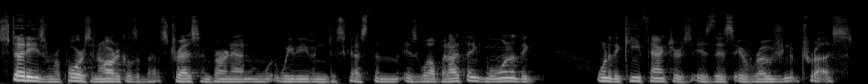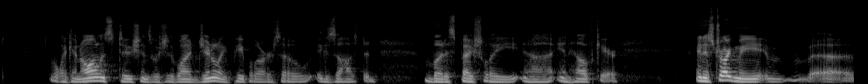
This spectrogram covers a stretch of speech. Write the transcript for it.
studies and reports and articles about stress and burnout, and we've even discussed them as well. But I think one of the one of the key factors is this erosion of trust, like in all institutions, which is why generally people are so exhausted, but especially uh, in healthcare. And it struck me uh,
